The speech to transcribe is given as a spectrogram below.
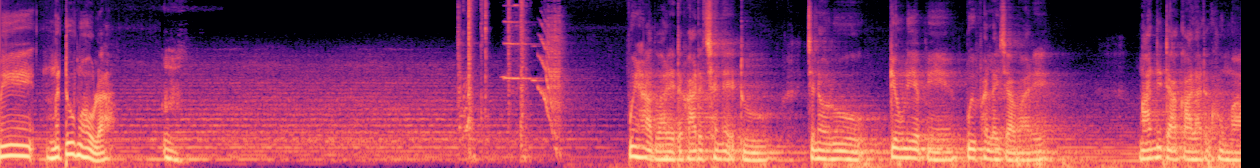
မင်းမတူးမဟုတ်လားอืมပွင့်ဟသွားတဲ့တကားတစ်ချက်နဲ့အတူကျွန်တော်တို့ပြုံးလျက်ပင်ပွေဖက်လိုက်ကြပါတယ်ငါးနှစ်တာကာလတစ်ခုမှာ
